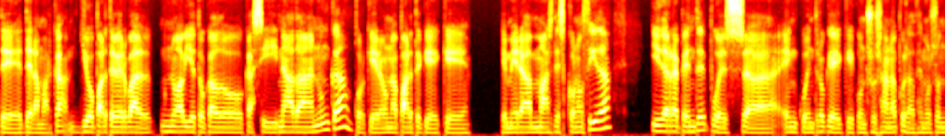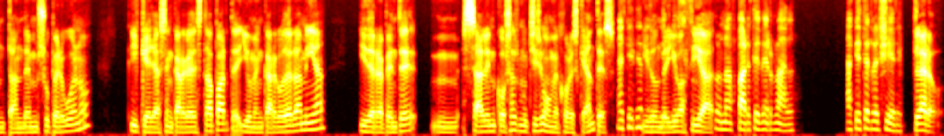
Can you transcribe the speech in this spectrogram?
de, la marca. Yo parte verbal no había tocado casi nada nunca porque era una parte que, que, me era más desconocida y de repente pues ah, encuentro que, con Susana pues hacemos un tándem súper bueno y que ella se encarga de esta parte, yo me encargo de la mía y de repente mm, salen cosas muchísimo mejores que antes. y donde yo hacía... Con la parte verbal. ¿A qué te refieres? Claro,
